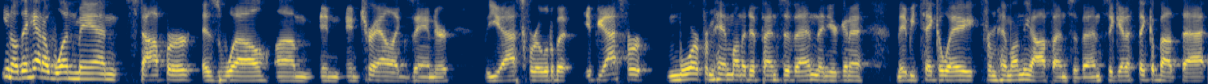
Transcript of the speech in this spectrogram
you know they had a one man stopper as well um, in in Trey Alexander. But you ask for a little bit if you ask for more from him on the defensive end, then you're gonna maybe take away from him on the offensive end. So you got to think about that.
